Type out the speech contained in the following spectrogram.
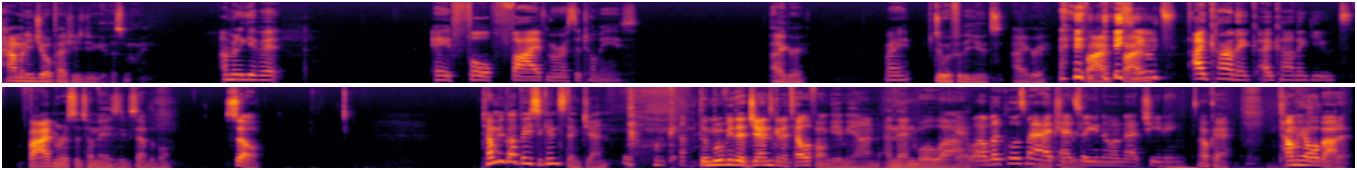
how many Joe Pesci's do you give this movie? I'm going to give it a full five Marisa Tomei's, I agree. right? Do it for the Utes. I agree. Five, five, Utes. Iconic, iconic Utes. five Marisa Tomei is acceptable. So, tell me about Basic Instinct, Jen. Oh, God. The movie that Jen's gonna telephone game me on, and then we'll. Uh, Okay, well, I'm going to close my iPad sure. so you know I'm not cheating. okay. Tell me all about it.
